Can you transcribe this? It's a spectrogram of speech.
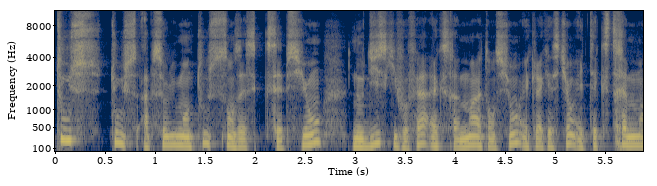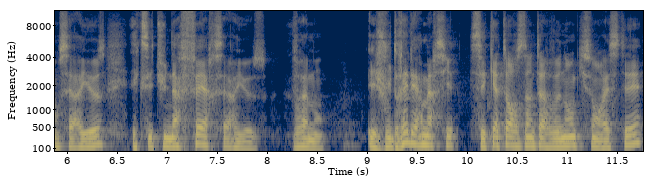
tous, tous, absolument tous, sans exception, nous disent qu'il faut faire extrêmement attention et que la question est extrêmement sérieuse et que c'est une affaire sérieuse, vraiment. Et je voudrais les remercier. Ces 14 intervenants qui sont restés,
